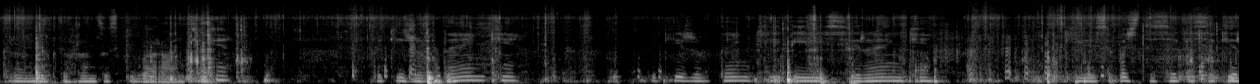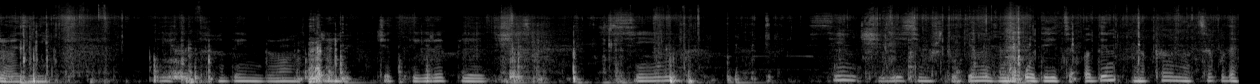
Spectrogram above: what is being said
Кроленятка французькі баранчики. Такі жовтенькі. Такі жовтенькі і сіренькі. Такі бачите, всякі всякі різні. Їх тут один, два, три, чотири, п'ять, шість, сім. Чи вісім штук. Я не знаю. О, дивіться, один, напевно, це буде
